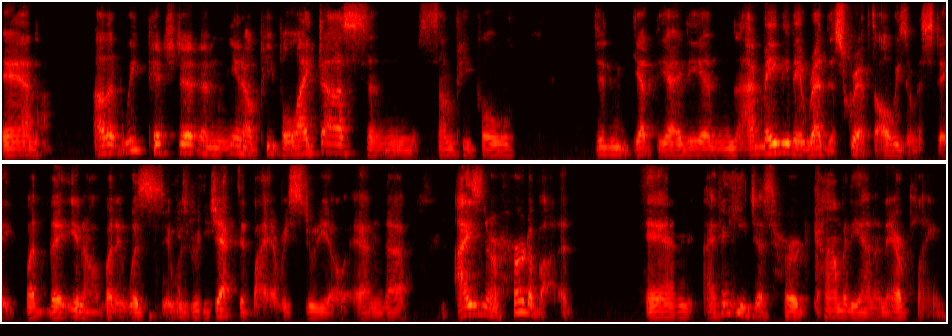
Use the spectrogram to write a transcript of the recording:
and other we pitched it and you know people liked us and some people didn't get the idea. And I, maybe they read the script always a mistake but they you know but it was it was rejected by every studio. And uh, eisner heard about it. And i think he just heard comedy on an airplane.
